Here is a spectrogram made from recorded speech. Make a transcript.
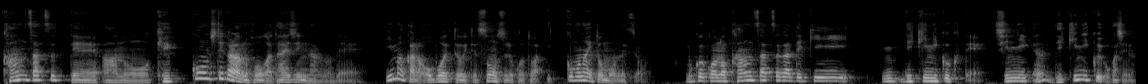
観察って、あの、結婚してからの方が大事になるので、今から覚えておいて損することは一個もないと思うんですよ。僕この観察ができ、できにくくて、しに、ん？できにくい？おかしいな。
